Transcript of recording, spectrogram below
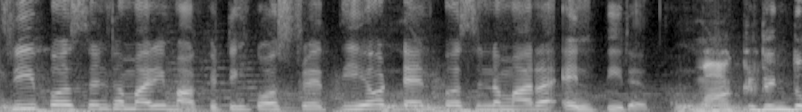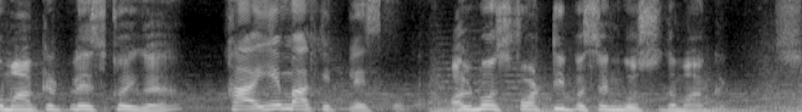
थ्री परसेंट हमारी मार्केटिंग कॉस्ट रहती है और टेन परसेंट हमारा एनपी रहता है। मार्केटिंग तो मार्केट प्लेस को ही गया। हाँ ये मार्केट प्लेस को गया। Almost forty percent goes to the market place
